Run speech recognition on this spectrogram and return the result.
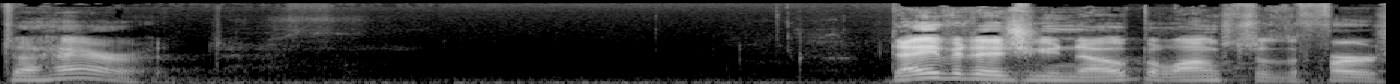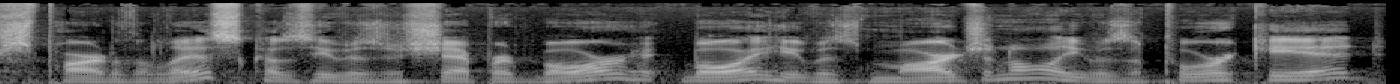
to Herod. David, as you know, belongs to the first part of the list because he was a shepherd boy. He was marginal. He was a poor kid.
